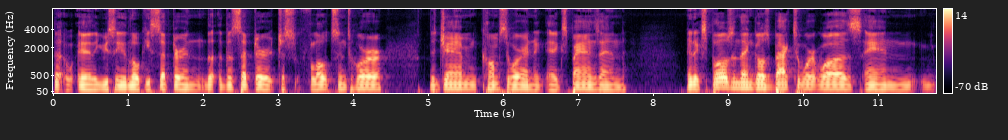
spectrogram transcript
the and you see Loki's scepter, and the the scepter just floats into her. The gem comes to her and it expands and it explodes and then goes back to where it was. And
